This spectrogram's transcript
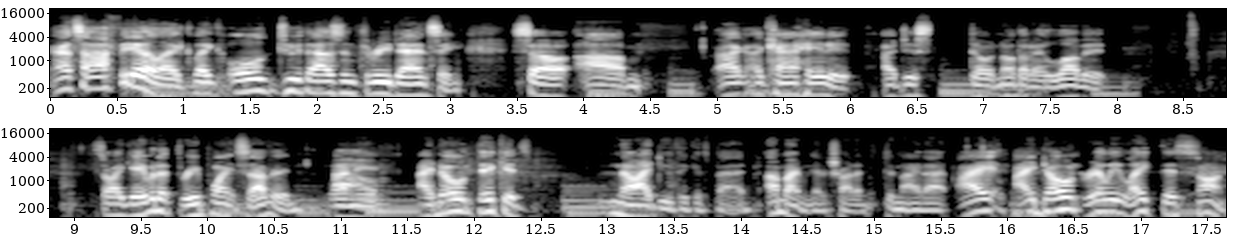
that's how I feel like like old 2003 dancing. So um, I, I can't hate it. I just don't know that I love it. So I gave it a 3.7. Wow. I mean, I don't think it's. No, I do think it's bad. I'm not even gonna try to deny that. I I don't really like this song.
